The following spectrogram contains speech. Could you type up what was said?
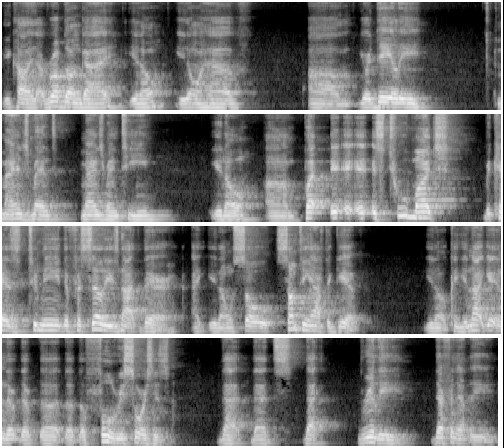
you call it a rub down guy. You know, you don't have um, your daily management management team. You know, um, but it, it, it's too much because to me the facility is not there you know, so something you have to give, you know, because you're not getting the, the the, the full resources that that's that really definitely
